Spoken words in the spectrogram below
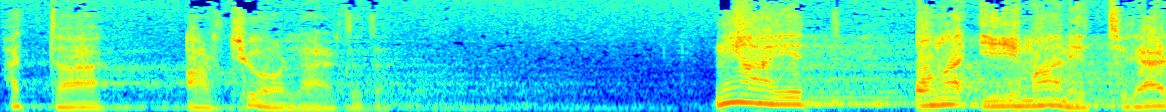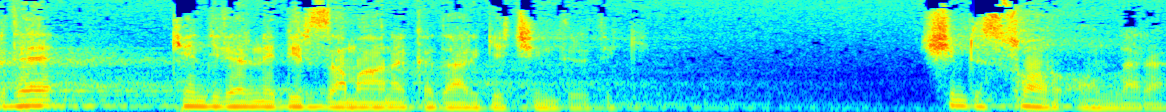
Hatta artıyorlardı da. Nihayet ona iman ettiler de kendilerine bir zamana kadar geçindirdik. Şimdi sor onlara.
